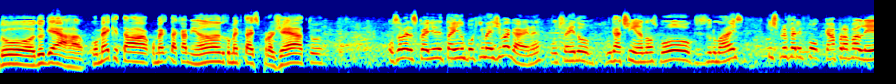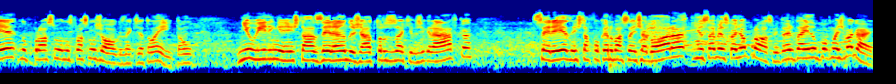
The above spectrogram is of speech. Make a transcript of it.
do, do Guerra, como é que tá, como é que tá caminhando? Como é que tá esse projeto? O Cyber Squad ele tá indo um pouquinho mais devagar, né? A gente tá indo engatinhando aos poucos e tudo mais. A gente prefere focar pra valer no próximo, nos próximos jogos, né? Que já estão aí. Então, New Eden a gente tá zerando já todos os arquivos de gráfica. Sereias a gente tá focando bastante agora. E o Cyber Squad é o próximo, então ele tá indo um pouco mais devagar.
